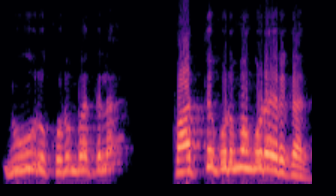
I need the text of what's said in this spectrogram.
நூறு குடும்பத்துல பத்து குடும்பம் கூட இருக்காது.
